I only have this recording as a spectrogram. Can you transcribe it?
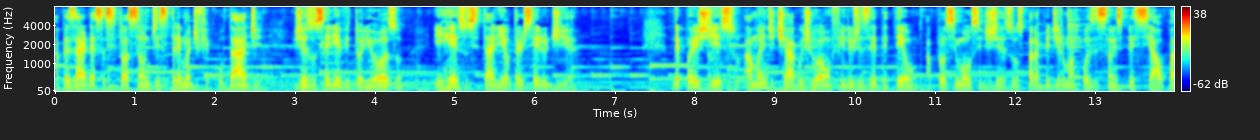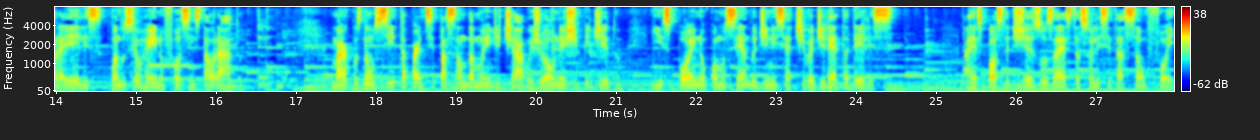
Apesar dessa situação de extrema dificuldade, Jesus seria vitorioso e ressuscitaria ao terceiro dia. Depois disso, a mãe de Tiago e João, filhos de Zebedeu, aproximou-se de Jesus para pedir uma posição especial para eles quando seu reino fosse instaurado. Marcos não cita a participação da mãe de Tiago e João neste pedido e expõe-no como sendo de iniciativa direta deles. A resposta de Jesus a esta solicitação foi:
